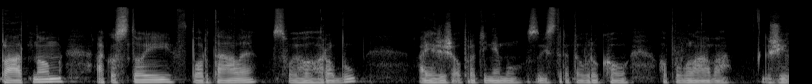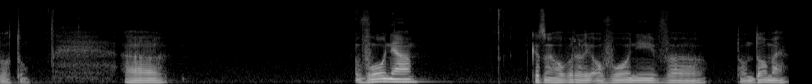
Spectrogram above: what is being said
plátnom, ako stojí v portále svojho hrobu a Ježiš oproti nemu s vystretou rukou ho povoláva k životu. Vôňa, keď sme hovorili o vôni v tom dome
